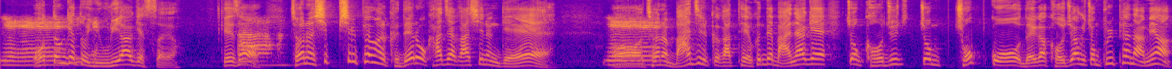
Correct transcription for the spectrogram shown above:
예. 예. 어떤 게더 예. 유리하겠어요. 그래서 아. 저는 17평을 그대로 가져가시는 게 예. 어, 저는 맞을 것 같아요. 근데 만약에 좀 거주 좀 좁고 내가 거주하기 좀 불편하면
